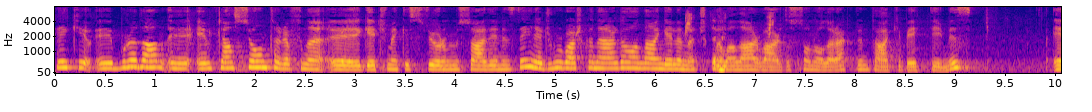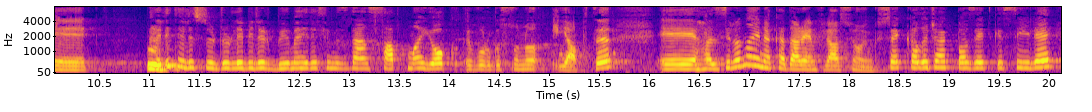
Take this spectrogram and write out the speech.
Peki e, buradan e, enflasyon tarafına e, geçmek istiyorum müsaadenizle. Yine Cumhurbaşkanı Erdoğan'dan gelen açıklamalar vardı son olarak dün takip ettiğimiz. E, kaliteli sürdürülebilir büyüme hedefimizden sapma yok vurgusunu yaptı. E, Haziran ayına kadar enflasyon yüksek kalacak baz etkisiyle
